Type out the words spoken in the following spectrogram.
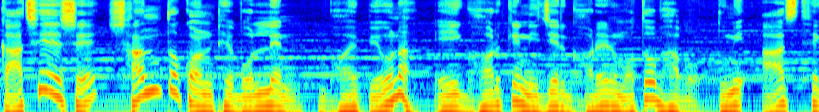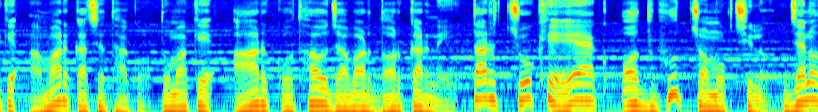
কাছে এসে শান্ত কণ্ঠে বললেন, ভয় পেও না, এই ঘরকে নিজের ঘরের মতো ভাবো। তুমি আজ থেকে আমার কাছে থাকো। তোমাকে আর কোথাও যাবার দরকার নেই। তার চোখে এক অদ্ভুত চমক ছিল, যেন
